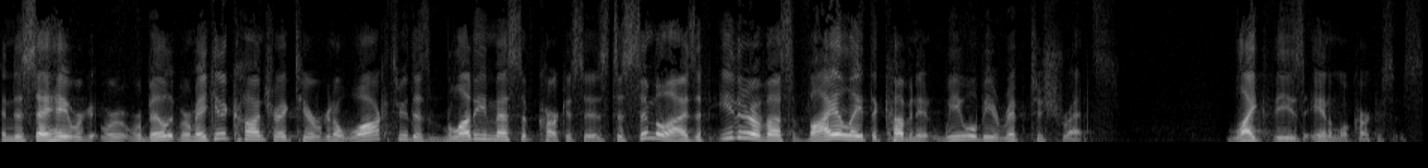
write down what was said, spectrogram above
and to say, hey, we're, we're, we're, building, we're making a contract here. We're going to walk through this bloody mess of carcasses to symbolize if either of us violate the covenant, we will be ripped to shreds, like these animal carcasses.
